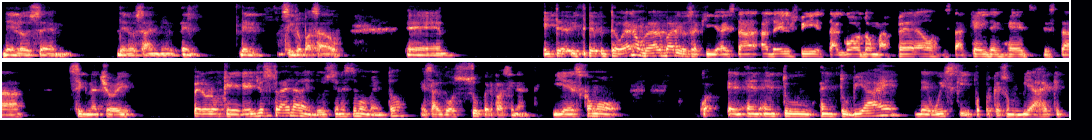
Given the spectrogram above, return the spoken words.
de, los, eh, de los años del, siglo pasado. Eh, y, te, y te, te, voy a nombrar varios aquí. Ahí está Adelphi, está Gordon Maffel, está Cadenheads, está Signature. Pero lo que ellos traen a la industria en este momento es algo súper fascinante. Y es como en, en, en, tu, en tu viaje de whisky, porque es un viaje que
